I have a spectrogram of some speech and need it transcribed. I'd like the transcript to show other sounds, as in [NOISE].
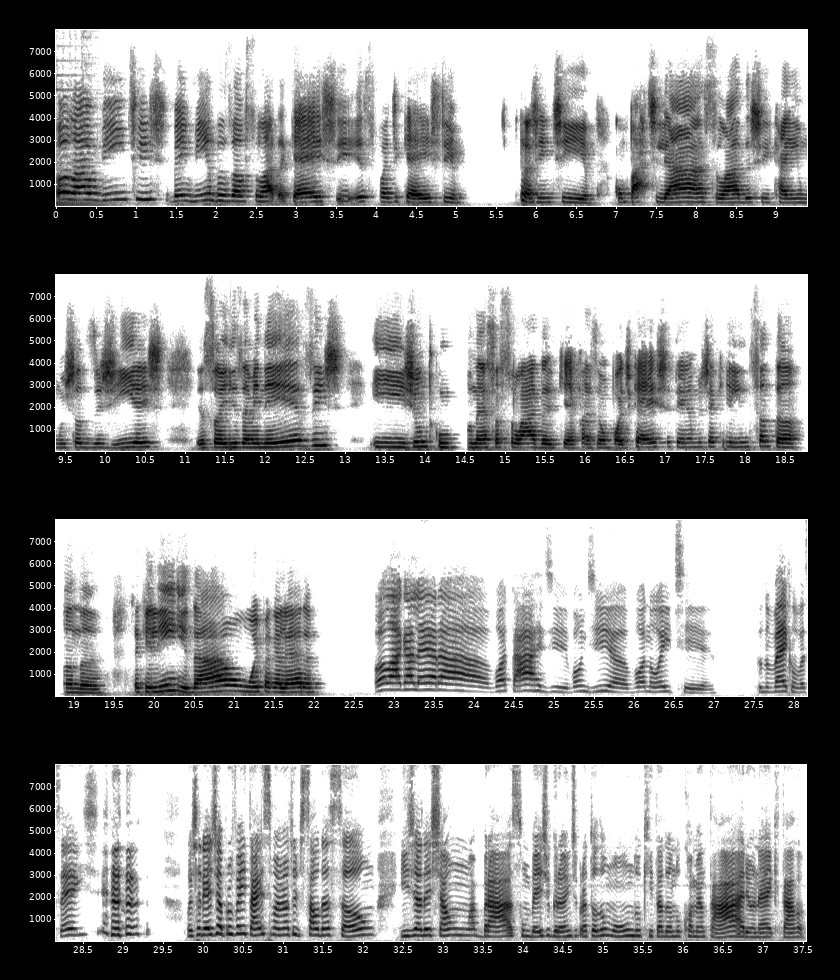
Olá, ouvintes! Bem-vindos ao Cilada Cast, esse podcast para a gente compartilhar ciladas que caímos todos os dias. Eu sou Elisa Menezes e junto com nessa cilada que é fazer um podcast, temos Jaqueline Santana. Jaqueline, dá um oi pra galera. Olá, galera! Boa tarde, bom dia, boa noite. Tudo bem com vocês? [LAUGHS] Gostaria de aproveitar esse momento de saudação e já deixar um abraço, um beijo grande para todo mundo que tá dando comentário, né? Que tá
